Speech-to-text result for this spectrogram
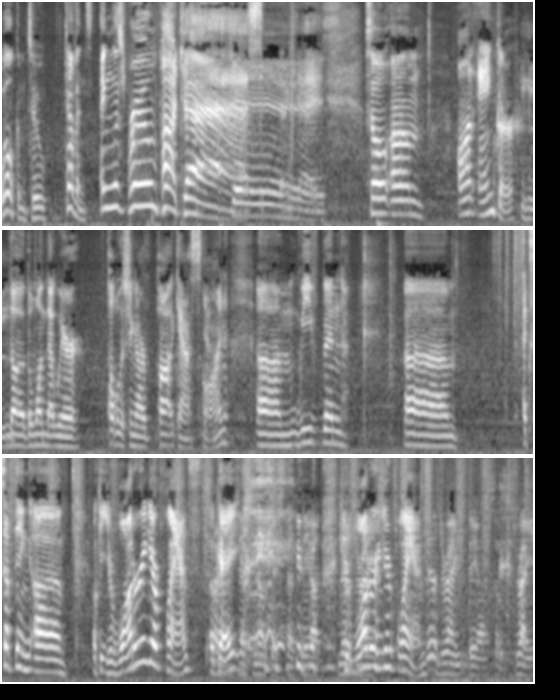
welcome to Kevin's English Room Podcast. Yay. Okay. So, um, on Anchor, Mhm. the the one that we're publishing our podcasts Yeah. on, um, we've been um, accepting. Uh, okay, you're watering your plants. Sorry, Okay, just noticed that they are you're little dry. watering your plants. Little dry they are, so dry.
